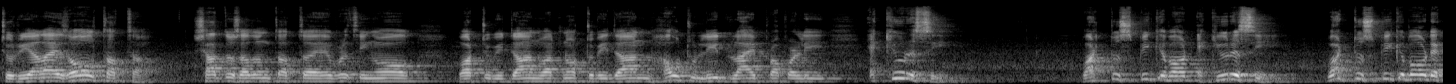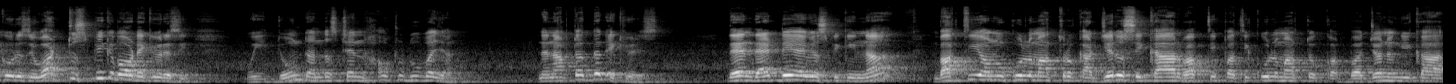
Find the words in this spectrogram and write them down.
to realize all tattva, sadhu sadhan tattva, everything, all, what to be done, what not to be done, how to lead life properly, accuracy. What to speak about accuracy, what to speak about accuracy? What to speak about accuracy? We don't understand how to do bhajan. Then after that, accuracy. Then that day I was speaking, भक्ति अनुकूल मतर शिकार भक्ति प्रतिकूल मत वर्जन अङ्गीकार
